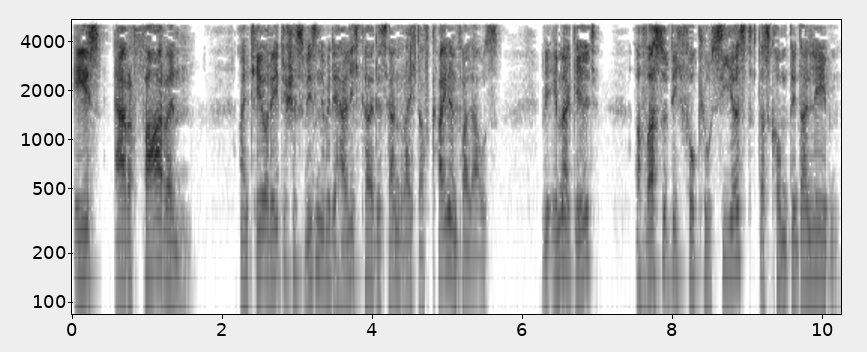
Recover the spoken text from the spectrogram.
es erfahren. Ein theoretisches Wissen über die Herrlichkeit des Herrn reicht auf keinen Fall aus. Wie immer gilt, auf was du dich fokussierst, das kommt in dein Leben.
